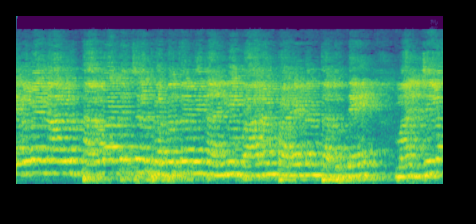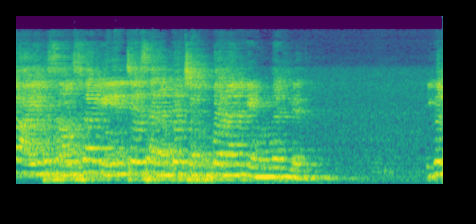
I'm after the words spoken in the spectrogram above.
ఇరవై నాలుగు తర్వాత వచ్చిన ప్రభుత్వం మీద అన్ని భారం పడేయడం తప్పితే మధ్యలో ఐదు సంవత్సరాలు ఏం చేశారంటే చెప్పుకోవడానికి ఏమి ఉండట్లేదు ఇక్కడ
